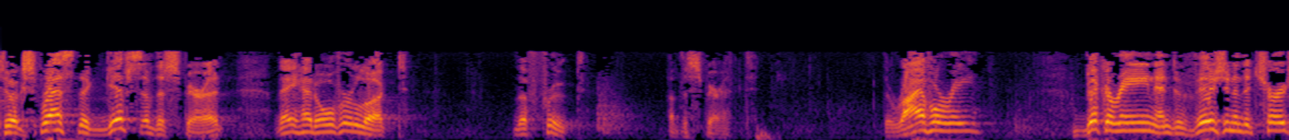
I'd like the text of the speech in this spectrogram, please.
to express the gifts of the Spirit, they had overlooked the fruit of the Spirit. The rivalry, bickering, and division in the church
